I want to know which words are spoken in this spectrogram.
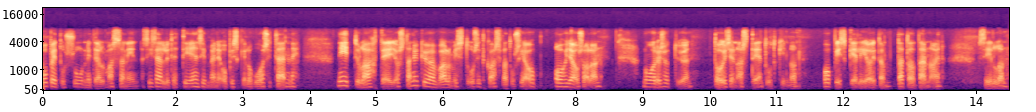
opetussuunnitelmassa niin sisällytettiin ensimmäinen opiskeluvuosi tänne Niittylahteen, josta nykyään valmistuu sit kasvatus- ja ohjausalan nuorisotyön toisen asteen tutkinnon opiskelijoita, mutta tota noin, silloin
